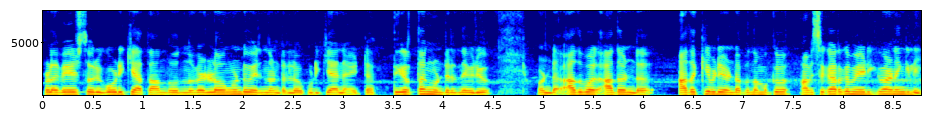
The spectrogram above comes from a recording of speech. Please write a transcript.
ഫ്ലവേഴ്സ് ഒരു കോടിക്കകത്താന്ന് തോന്നുന്നു. വെള്ളവും കൊണ്ട് വരുന്നുണ്ടല്ലോ കുടിക്കാനായിട്ട്. തീർത്ഥം കൊണ്ടിരുന്ന ഒരു ഉണ്ട്. അതുപോലെ അതുണ്ട്. അതൊക്കെ ഇവിടെയുണ്ട്. അപ്പോൾ നമുക്ക് ആവശ്യക്കാർക്ക് മേടിക്കുവാണെങ്കിലേ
